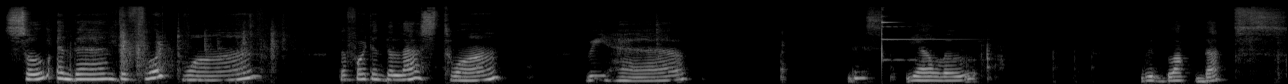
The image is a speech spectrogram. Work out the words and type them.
So, and then the fourth one, the fourth and the last one, we have this yellow with black dots.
